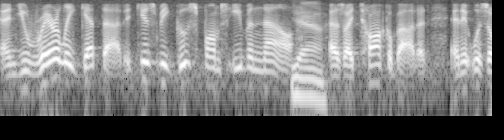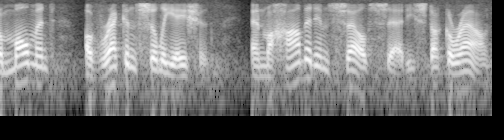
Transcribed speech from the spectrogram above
And you rarely get that. It gives me goosebumps even now Yeah. as I talk about it. And it was a moment of reconciliation. And Muhammad himself said he stuck around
